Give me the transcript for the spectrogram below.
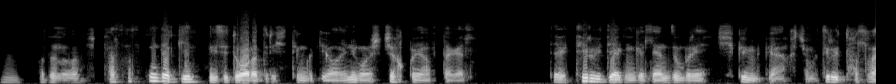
Одоо нөгөө талхалтан дээр гинт нэг сэдв ороод ирж тэнгүүд ёо энийг уншиж явахгүй явдаа гэл. Тэг тэр үед яг ингээл янз бүрийн шипинг би харах юм. Тэр үед толгой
